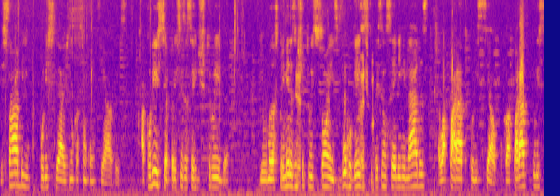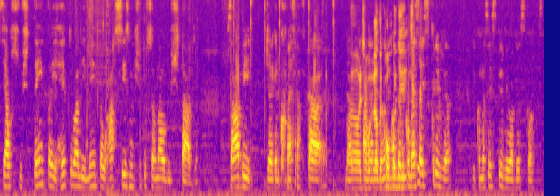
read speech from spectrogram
E sabe, policiais nunca são confiáveis. A polícia precisa ser destruída. E uma das primeiras É. instituições burguesas que precisam ser eliminadas é o aparato policial. Porque o aparato policial sustenta e retroalimenta o racismo institucional do Estado. Sabe, já que ele começa a ficar. já Não, tá advogado gastando, enquanto Ele comunista. começa a escrever. Ele começa a escrever o habeas corpus.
